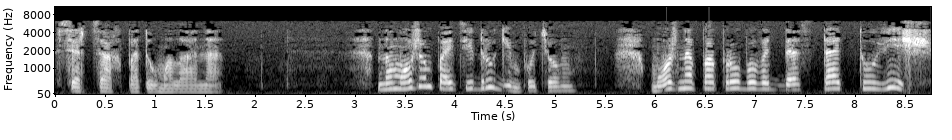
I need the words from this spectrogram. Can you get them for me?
в сердцах подумала она. Но можем пойти другим путем можно попробовать достать ту вещь,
